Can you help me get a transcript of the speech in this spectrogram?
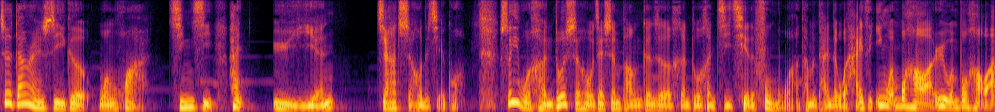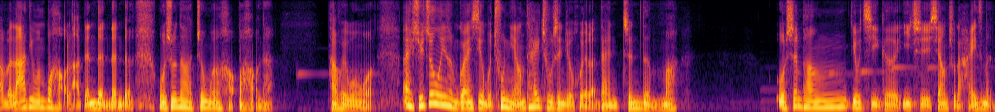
这当然是一个文化、经济和语言加持后的结果。所以，我很多时候在身旁跟着很多很急切的父母啊，他们谈着我孩子英文不好啊，日文不好啊，拉丁文不好啦，等等等等。我说那中文好不好呢？他会问我，哎，学中文有什么关系？我出娘胎出生就会了。但真的吗？我身旁有几个一直相处的孩子们，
